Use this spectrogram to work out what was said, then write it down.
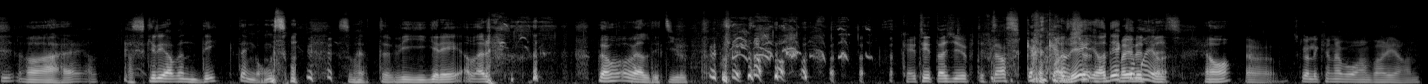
Nej, jag, jag skrev en dikt en gång som, som hette Vi gräver. Den var väldigt djup. kan ju titta djupt i flaskan Ja, kanske. det, ja, det kan man göra. Ja. Ja, skulle kunna vara en variant.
